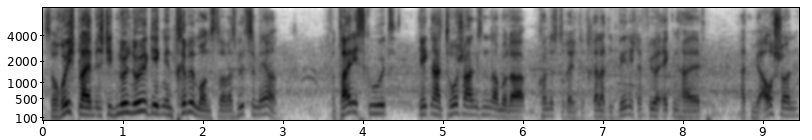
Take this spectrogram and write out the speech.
So, ruhig bleiben. Es steht 0-0 gegen ein Triple-Monster. Was willst du mehr? Verteidigst gut. Gegner hat Torchancen, aber da konntest du recht, relativ wenig dafür. Ecken halt. Hatten wir auch schon.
